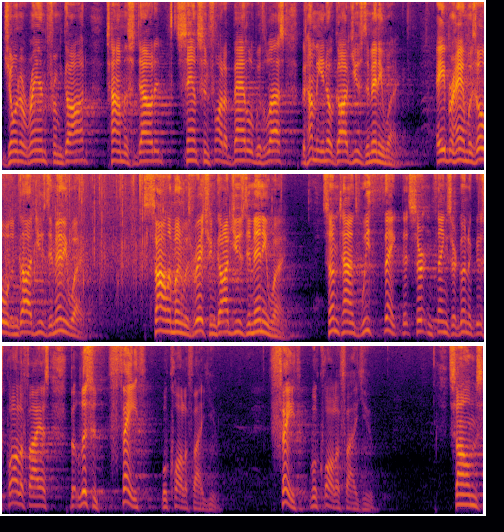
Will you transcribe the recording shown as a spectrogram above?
Jonah ran from God. Thomas doubted. Samson fought a battle with lust. But how many of you know God used him anyway? Abraham was old and God used him anyway. Solomon was rich and God used him anyway. Sometimes we think that certain things are going to disqualify us, but listen, faith will qualify you. Faith will qualify you. Psalms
